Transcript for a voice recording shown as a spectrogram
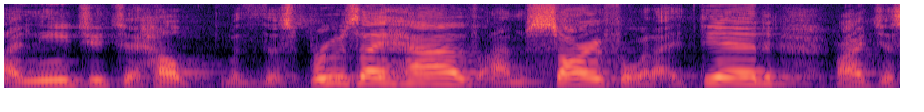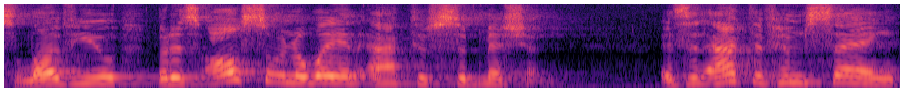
I need you to help with this bruise i have. I'm sorry for what i did. Or i just love you. But it's also in a way an act of submission. It's an act of him saying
